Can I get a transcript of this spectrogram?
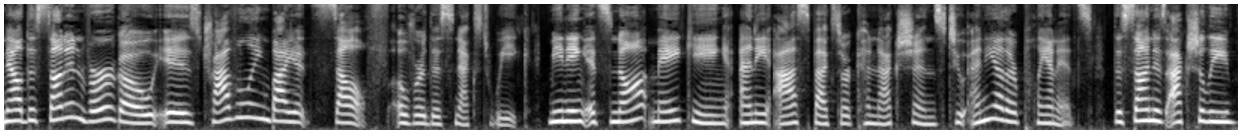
Now, the sun in Virgo is traveling by itself over this next week, meaning it's not making any aspects or connections to any other planets. The sun is actually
